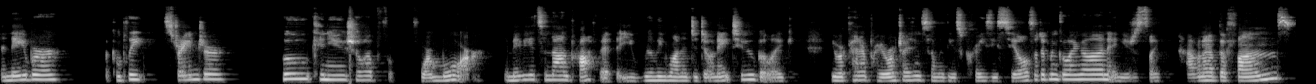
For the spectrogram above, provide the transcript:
a neighbor, complete stranger. Who can you show up for, for more? And maybe it's a nonprofit that you really wanted to donate to, but like you were kind of prioritizing some of these crazy sales that have been going on and you just like haven't had the funds,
